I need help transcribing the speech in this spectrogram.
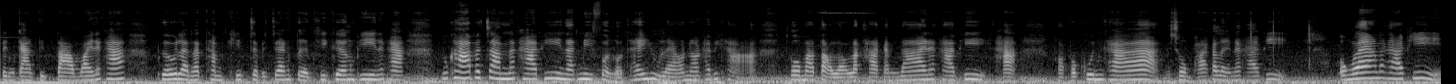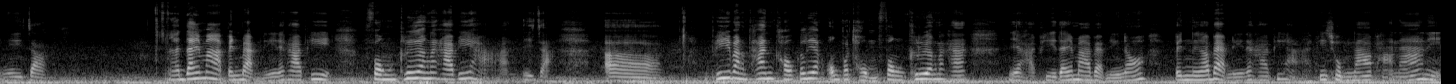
เป็นการติดตามไว้นะคะ เพื่อเวลานัดทำคลิปจะไปแจ้งเตือนที่เครื่องพี่นะคะ ลูกค้าประจำนะคะ พี่นัดมีส่วนลดให้อยู่แล้วเนาะค่ะพี่ขาโทรมาต่อรองราคากันได้นะคะ พี่ค่ะ ขอบพระคุณค่ะมาชมพักกันเลยนะคะ พี่องค์แรกนะคะ พี่นี่จ้ะ ได้มาเป็นแบบนี้นะคะพี่ทรงเครื่องนะคะพี่หานี่จ้ะพี่บางท่านเขาก็เรียกองค์ปฐมทรงเครื่องนะคะเนี่ยค่ะพี่ได้มาแบบนี้เนาะเป็นเนื้อแบบนี้นะคะ พี่หาพี่ชมหน้าพระนะนี่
